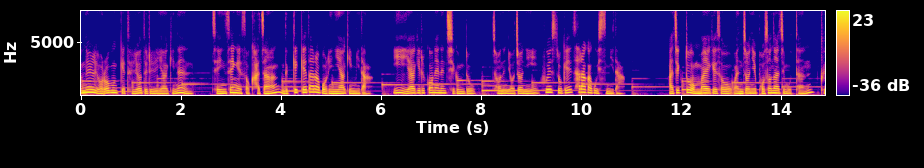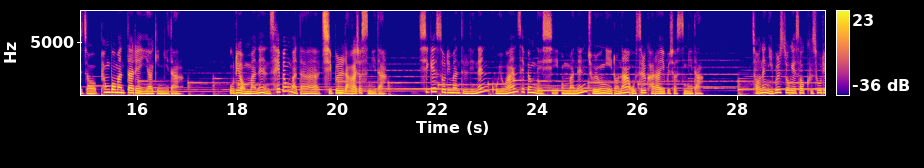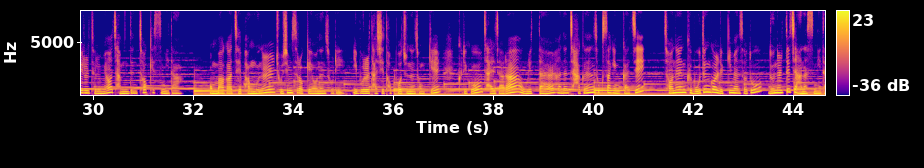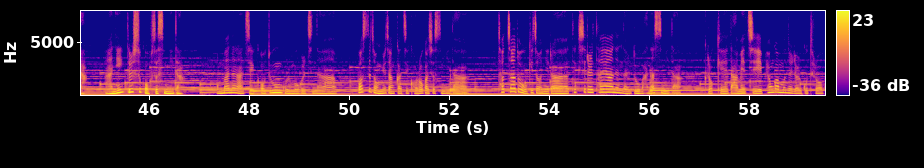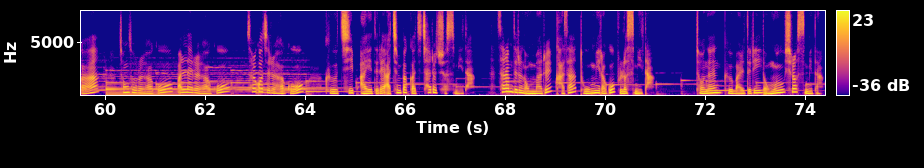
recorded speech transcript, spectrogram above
오늘 여러분께 들려드릴 이야기는 제 인생에서 가장 늦게 깨달아 버린 이야기입니다. 이 이야기를 꺼내는 지금도 저는 여전히 후회 속에 살아가고 있습니다. 아직도 엄마에게서 완전히 벗어나지 못한 그저 평범한 딸의 이야기입니다. 우리 엄마는 새벽마다 집을 나가셨습니다. 시계 소리만 들리는 고요한 새벽 4시, 엄마는 조용히 일어나 옷을 갈아입으셨습니다. 저는 이불 속에서 그 소리를 들으며 잠든 척 했습니다. 엄마가 제 방문을 조심스럽게 여는 소리, 이불을 다시 덮어주는 손길, 그리고 잘 자라 우리 딸 하는 작은 속삭임까지 저는 그 모든 걸 느끼면서도 눈을 뜨지 않았습니다. 아니, 뜰 수가 없었습니다. 엄마는 아직 어두운 골목을 지나 버스 정류장까지 걸어가셨습니다. 첫 차도 오기 전이라 택시를 타야 하는 날도 많았습니다. 그렇게 남의 집 현관문을 열고 들어가 청소를 하고 빨래를 하고 설거지를 하고 그 집 아이들의 아침밥까지 차려주셨습니다. 사람들은 엄마를 가사 도움이라고 불렀습니다. 저는 그 말들이 너무 싫었습니다.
